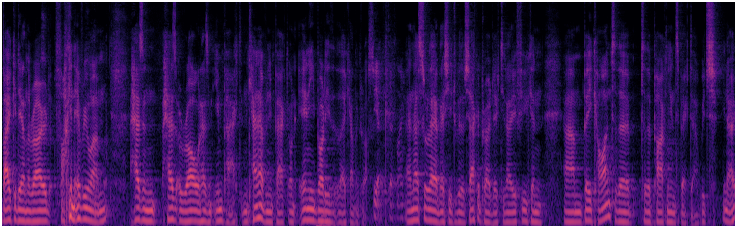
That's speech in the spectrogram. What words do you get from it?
baker down the road, fucking everyone has an has a role and has an impact and can have an impact on anybody that they come across. Yeah, definitely. And that's sort of our message with the Shaka project. You know, if you can um, be kind to the to the parking inspector, which you know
